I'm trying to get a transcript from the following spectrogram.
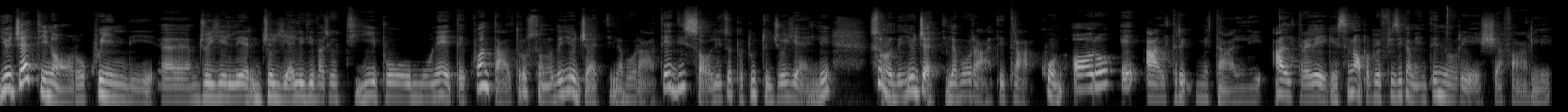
Gli oggetti in oro, quindi eh, gioielli, di vario tipo, monete e quant'altro, sono degli oggetti lavorati e di solito, soprattutto i gioielli, sono degli oggetti lavorati tra con oro e altri metalli, altre leghe, se no proprio fisicamente non riesci a farli.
